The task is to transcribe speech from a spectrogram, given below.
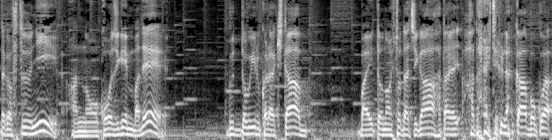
だから普通に、あの、工事現場で、グッドウィルから来たバイトの人たちが働いてる中、僕は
